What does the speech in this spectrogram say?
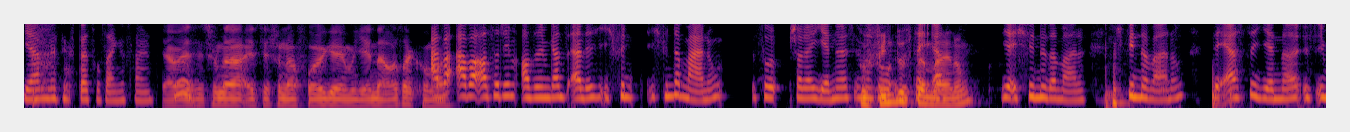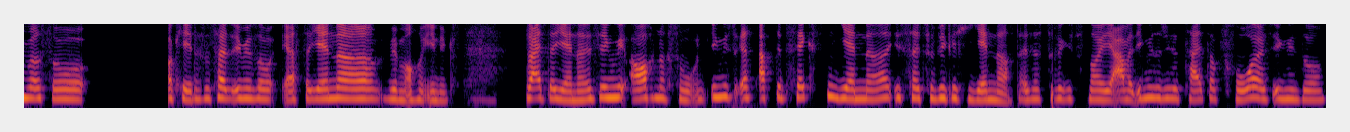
Ja, mir ist nichts Besseres eingefallen. Ja, aber es ist schon eine, es ist schon eine Folge im Jänner rausgekommen. Aber, aber außerdem, außerdem ganz ehrlich, ich, find, ich bin der Meinung, so, schau, der Jänner ist immer Du so. das findest ist der erste- Meinung? Ja, ich finde der Meinung. Ich bin der Meinung, der 1. Jänner ist immer so, okay, das ist halt irgendwie so, 1. Jänner, wir machen eh nichts. 2. Jänner ist irgendwie auch noch so. Und irgendwie so erst ab dem 6. Jänner ist halt so wirklich Jänner. Da ist erst so wirklich das neue Jahr, weil irgendwie so diese Zeit davor ist irgendwie so,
